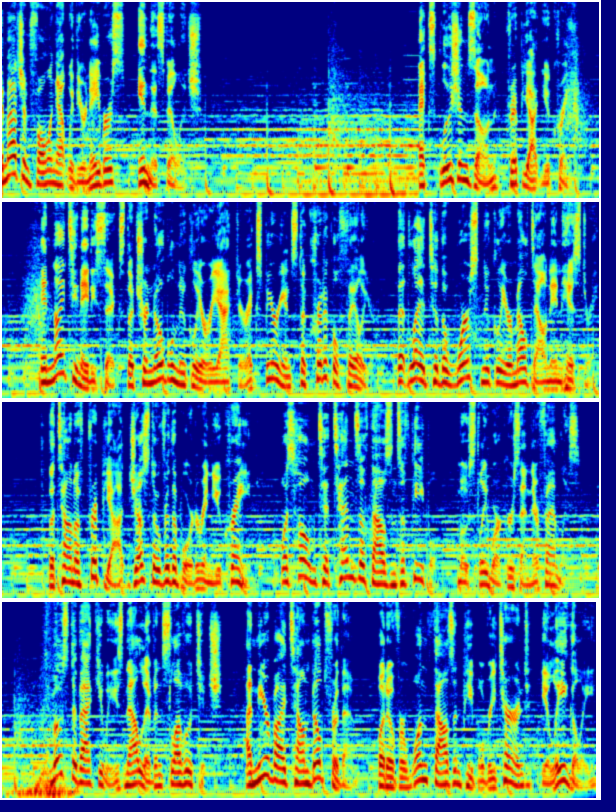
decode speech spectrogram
Imagine falling out with your neighbors in this village. Exclusion Zone, Pripyat, Ukraine. In 1986, the Chernobyl nuclear reactor experienced a critical failure that led to the worst nuclear meltdown in history. The town of Pripyat, just over the border in Ukraine, was home to tens of thousands of people, mostly workers and their families. Most evacuees now live in Slavutich, a nearby town built for them but over 1,000 people returned, illegally,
